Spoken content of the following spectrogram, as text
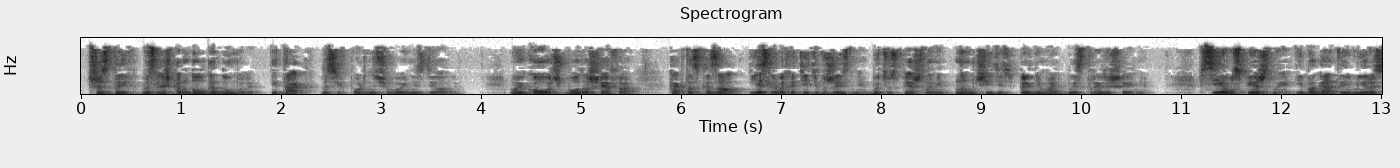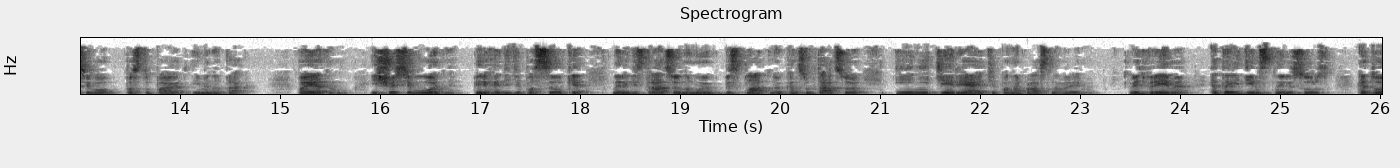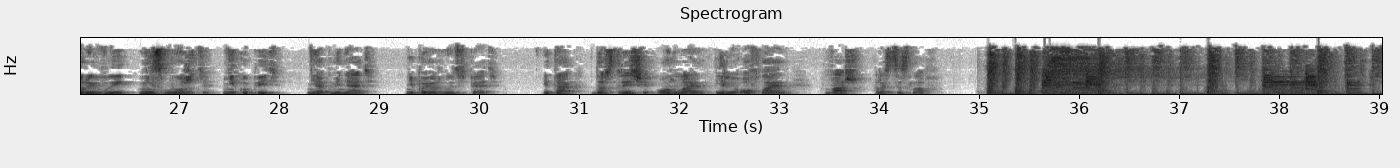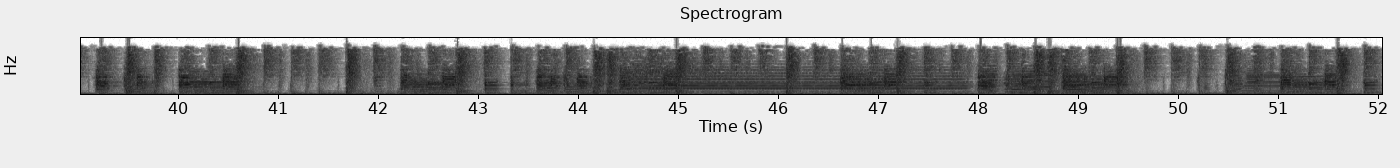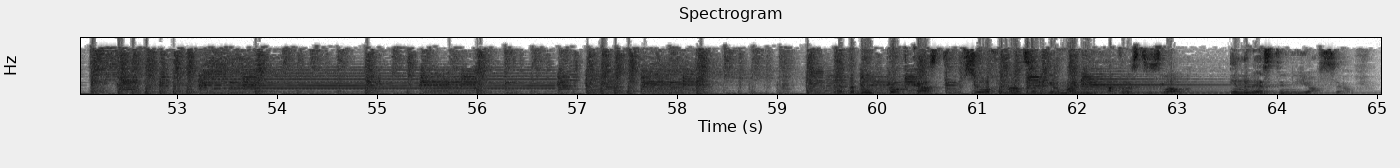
В-шестых, вы слишком долго думали и так до сих пор ничего и не сделали. Мой коуч Бода Шефа как-то сказал, если вы хотите в жизни быть успешными, научитесь принимать быстрые решения. Все успешные и богатые мира сего поступают именно так. Поэтому еще сегодня переходите по ссылке на регистрацию на мою бесплатную консультацию и не теряйте понапрасно время. Ведь время – это единственный ресурс, который вы не сможете ни купить, ни обменять, не повернуть вспять. Итак, до встречи онлайн или офлайн. Ваш Ростислав. Это был подкаст «Все о финансах Германии» от Ростислава. Invest in yourself.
